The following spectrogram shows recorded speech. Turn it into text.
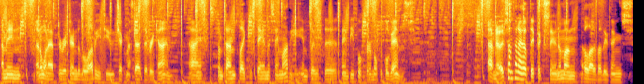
I mean, I don't want to have to return to the lobby to check my stats every time. I sometimes like to stay in the same lobby and play with the same people for multiple games. I don't know, it's something I hope they fix soon, among a lot of other things.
